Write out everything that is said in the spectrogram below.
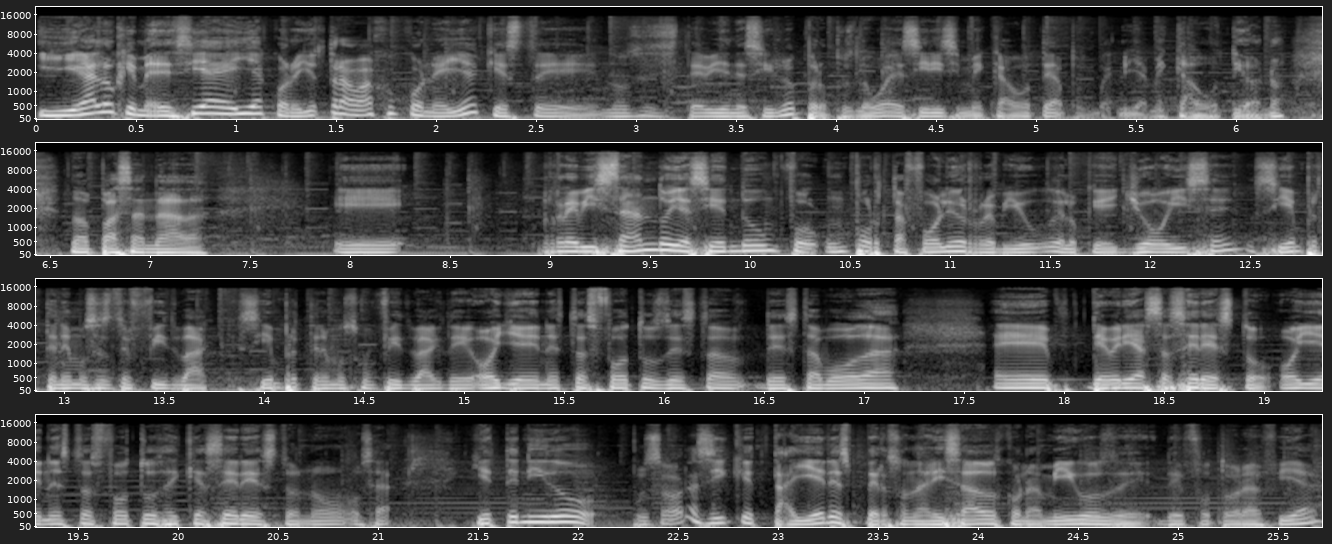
y algo que me decía ella cuando yo trabajo con ella, que este, no sé si esté bien decirlo, pero pues lo voy a decir y si me cagotea, pues bueno, ya me cagoteó, ¿no? No pasa nada. Eh, revisando y haciendo un, portafolio review de lo que yo hice, siempre tenemos este feedback. Siempre tenemos un feedback de, oye, en estas fotos de esta, de esta boda eh, deberías hacer esto. Oye, en estas fotos hay que hacer esto, ¿no? O sea, y he tenido, pues ahora sí que talleres personalizados con amigos de, de fotografía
